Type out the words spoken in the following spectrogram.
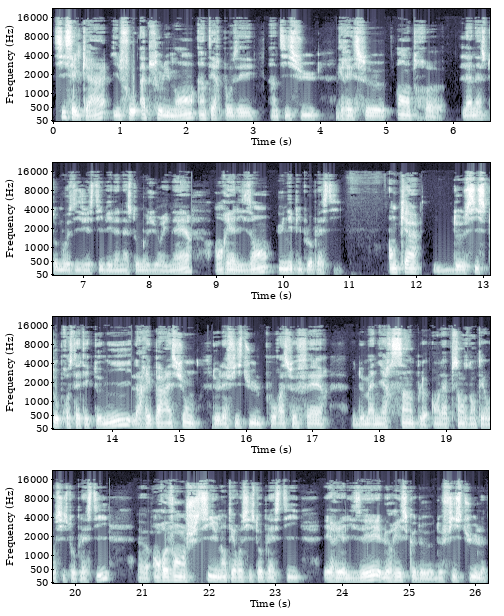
Si c'est le cas, il faut absolument interposer un tissu graisseux entre l'anastomose digestive et l'anastomose urinaire en réalisant une épiploplastie. En cas de cystoprostatectomie, la réparation de la fistule pourra se faire de manière simple en l'absence d'entérocystoplastie, euh, en revanche, si une entérocystoplastie est réalisée, le risque de, fistule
